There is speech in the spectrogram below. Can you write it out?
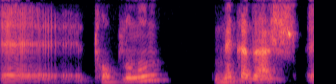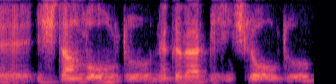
e, toplumun ne kadar e, iştahlı olduğu, ne kadar bilinçli olduğu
